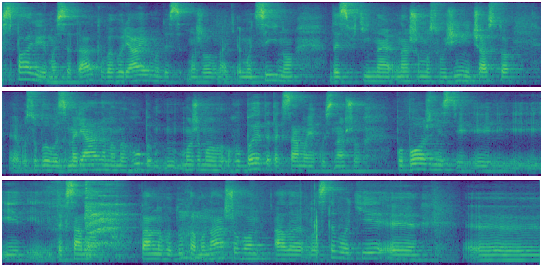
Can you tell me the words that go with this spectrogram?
спалюємося, так, вигоряємо десь, можливо, навіть емоційно, десь в тій нашому служінні часто, е, особливо з мирянами, ми губимо, можемо губити так само якусь нашу побожність і, і, і, і, так само певного духа монашого, але властиво ті. Е, е,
